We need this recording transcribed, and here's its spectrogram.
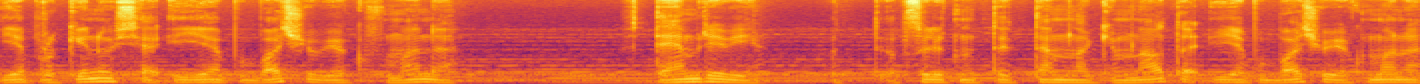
Я прокинувся, і я побачив, як в мене в темряві, абсолютно темна кімната, і я побачив, як в мене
